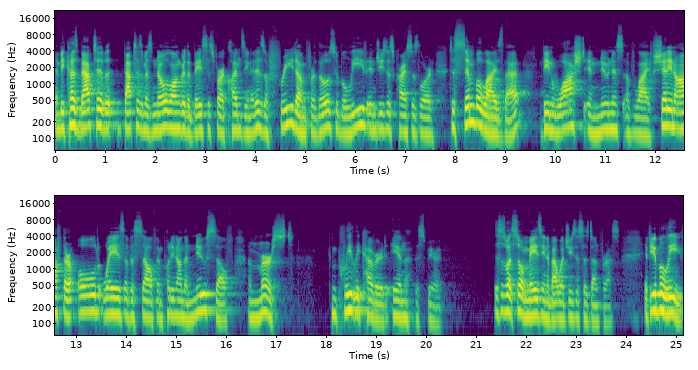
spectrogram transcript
And because baptism is no longer the basis for our cleansing, it is a freedom for those who believe in Jesus Christ as Lord to symbolize that, being washed in newness of life, shedding off their old ways of the self and putting on the new self, immersed, completely covered in the Spirit. This is what's so amazing about what Jesus has done for us. If you believe,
